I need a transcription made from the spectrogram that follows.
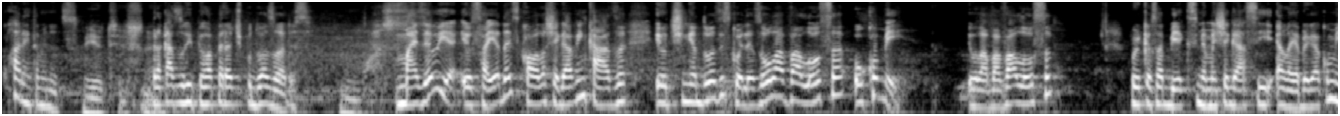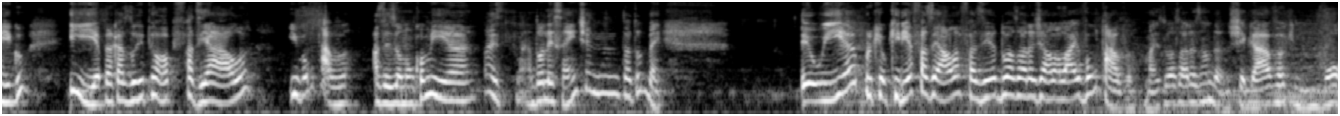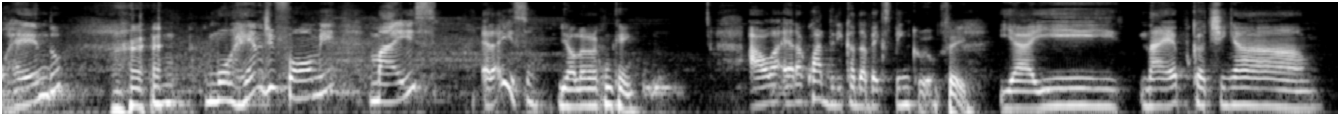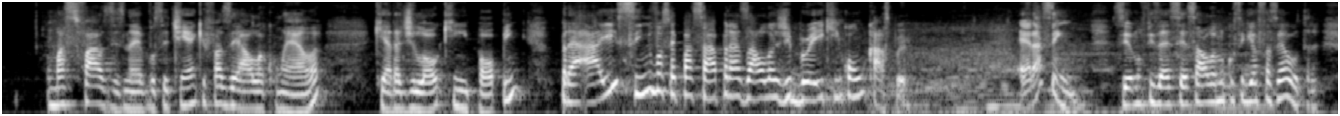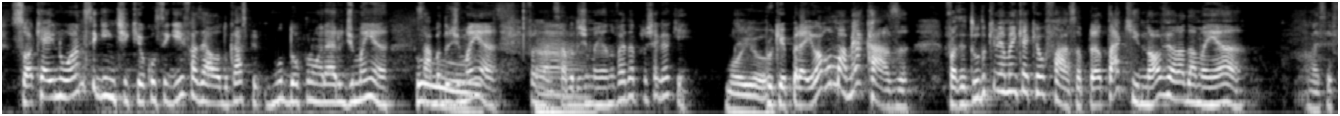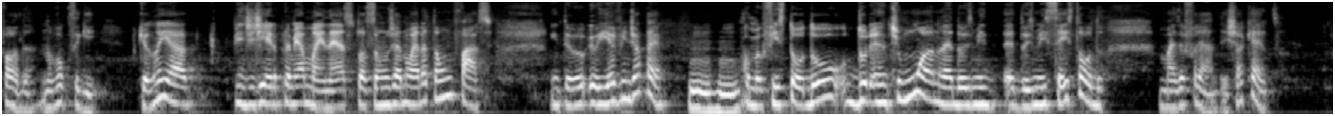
40 minutos. Meu Deus. né? Pra casa do hip hop era tipo duas horas. Nossa. Mas eu ia, eu saía da escola, chegava em casa, eu tinha duas escolhas, ou lavar a louça ou comer. Eu lavava a louça, porque eu sabia que se minha mãe chegasse, ela ia brigar comigo, e ia pra casa do hip hop, fazia aula e voltava. Às vezes eu não comia, mas adolescente, hum, tá tudo bem. Eu ia porque eu queria fazer aula, fazia duas horas de aula lá e voltava. Mais duas horas andando. Chegava aqui morrendo, morrendo de fome, mas era isso. E a aula era com quem? A aula era quadrica da Backspin Crew. Sei. E aí, na época, tinha umas fases, né? Você tinha que fazer aula com ela, que era de locking e popping, pra aí sim você passar para as aulas de breaking com o Casper. Era assim. Se eu não fizesse essa aula, eu não conseguia fazer a outra. Só que aí no ano seguinte que eu consegui fazer a aula do Casper, mudou para um horário de manhã, sábado de manhã. Falei, mano, sábado de manhã não vai dar para chegar aqui. Moiô. Porque pra eu arrumar minha casa, fazer tudo que minha mãe quer que eu faça, pra eu estar aqui 9 horas da manhã, vai ser foda. Não vou conseguir. Porque eu não ia pedir dinheiro pra minha mãe, né? A situação já não era tão fácil. Então eu, eu ia vir de a pé. Uhum. Como eu fiz todo durante um ano, né? 2000, eh, 2006 todo. Mas eu falei, ah, deixa quieto.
